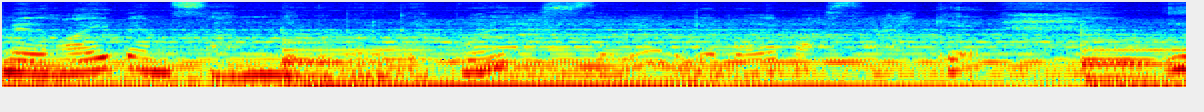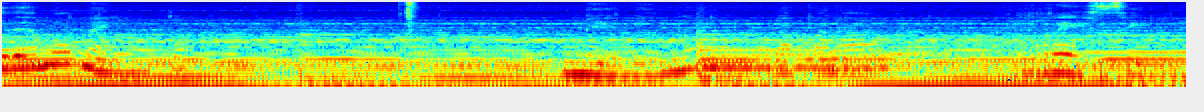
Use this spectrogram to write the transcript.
me dejó ahí pensando, pero ¿qué puede ser? ¿Qué puede pasar? ¿Qué? Y de momento me vino la palabra resiliente.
